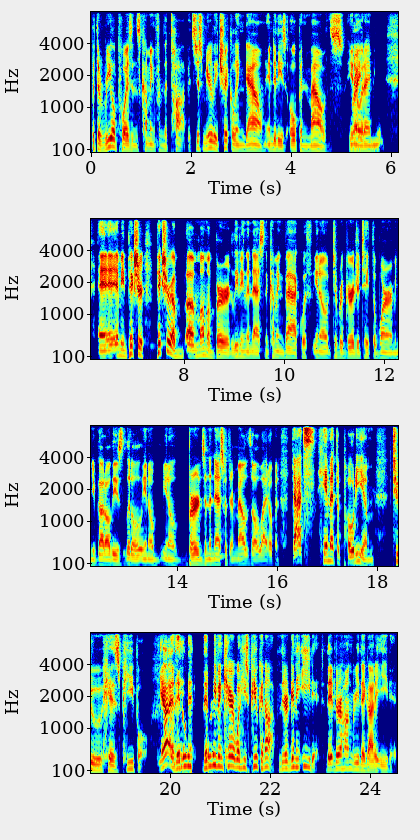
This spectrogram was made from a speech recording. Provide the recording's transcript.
But the real poison's coming from the top. It's just merely trickling down into these open mouths. You know what I mean? And I mean, picture picture a, a mama bird leaving the nest and coming back with you know to regurgitate the worm, and you've got all these little you know you know birds in the nest with their mouths all wide open. That's him at the podium to his people. Yeah, they don't they don't even care what he's puking up. They're gonna eat it. They, they're hungry. They got to eat it.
